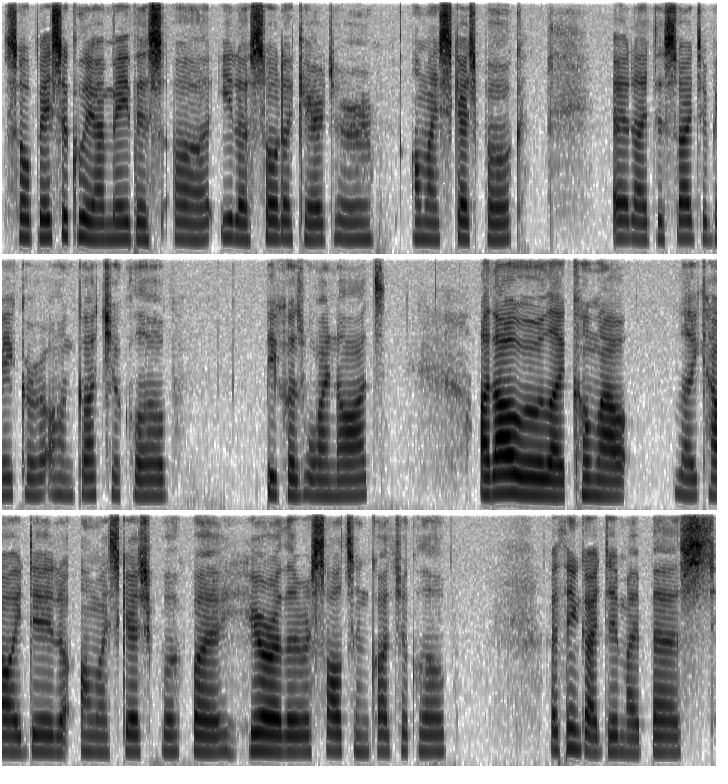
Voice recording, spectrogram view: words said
So basically, I made this uh, eat soda character on my sketchbook, and I decided to make her on Gacha Club because why not? I thought it would like come out like how I did on my sketchbook, but here are the results in Gacha Club. I think I did my best,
